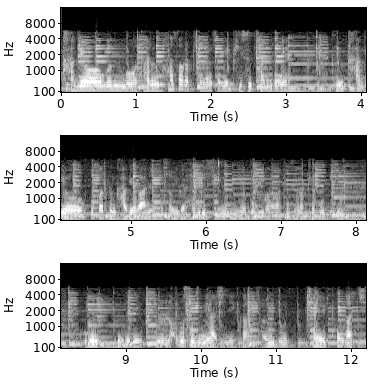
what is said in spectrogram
가격은 뭐 다른 하설업체나 저희가 비슷한데 그 가격 똑같은 가격 안에서 저희가 해드릴 수 있는 게 뭔가 더 생각해 보면은 고객분들이 폰을 너무 소중히 하시니까 저희도 제 폰같이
